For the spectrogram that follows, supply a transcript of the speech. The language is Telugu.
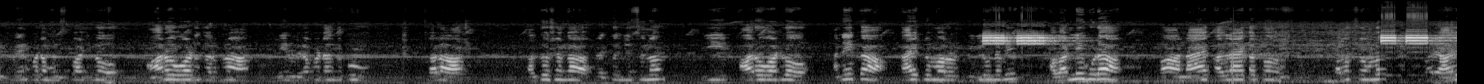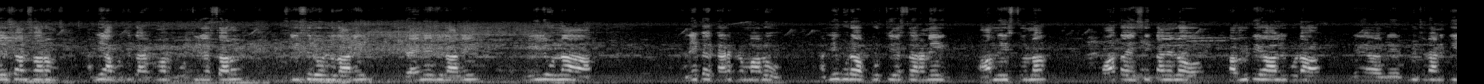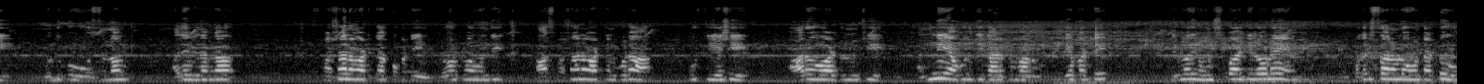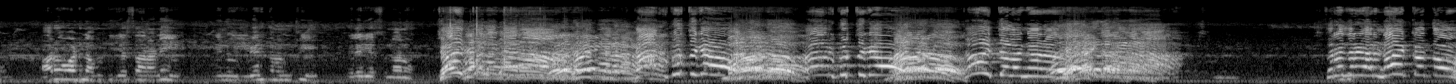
ఈ పేరుపేట మున్సిపాలిటీలో ఆరో వార్డు తరఫున నేను నిలబడేందుకు చాలా సంతోషంగా వ్యక్తం చేస్తున్నాను ఈ ఆరో వార్డులో అనేక కార్యక్రమాలు మిగిలి ఉన్నవి. అవన్నీ కూడా మా నాయక అధినాయకత్వం సమక్షంలో మరి ఆదేశానుసారం అన్ని అభివృద్ధి కార్యక్రమాలు పూర్తి చేస్తాను. సీసీ రోడ్లు కానీ డ్రైనేజీ కానీ మిగిలి ఉన్న అనేక కార్యక్రమాలు అన్నీ కూడా పూర్తి చేస్తారని హామీ ఇస్తున్నా. పాత ఎస్సీ కాలనీలో కమిటీ హాల్ కూడా నిర్మించడానికి ముందుకు వస్తున్నాం. అదేవిధంగా శ్మశాన వాటిక ఒకటి రోడ్లో ఉంది. ఆ శ్మశాన వాటికను కూడా పూర్తి చేసి ఆరో వార్డు నుంచి అన్ని అభివృద్ధి కార్యక్రమాలు చేపట్టి తిరుమల మున్సిపాలిటీలోనే మొదటి స్థానంలో ఉన్నట్టు ఆరో వార్డుని అభివృద్ధి చేస్తానని నేను ఈ వేదిక నుంచి తెలియజేస్తున్నాను. సురేంద్ర గారి నాయకత్వం!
